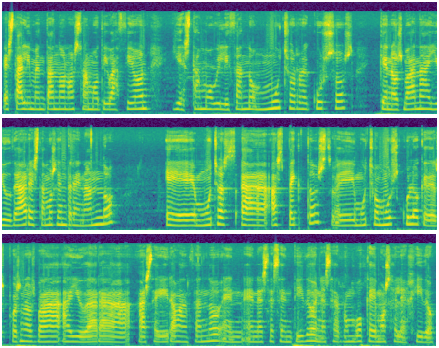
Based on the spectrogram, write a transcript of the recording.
está alimentando nuestra motivación y está movilizando muchos recursos que nos van a ayudar, estamos entrenando eh, muchos eh, aspectos, eh, mucho músculo que después nos va a ayudar a, seguir avanzando en ese sentido, en ese rumbo que hemos elegido.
